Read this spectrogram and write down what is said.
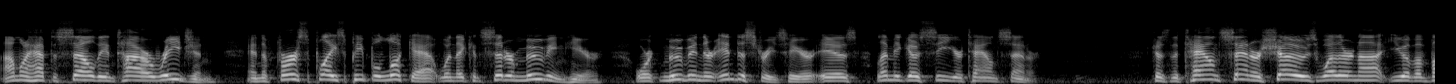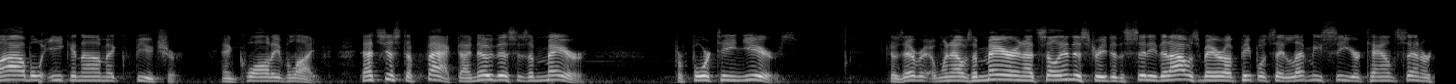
I'm going to have to sell the entire region. And the first place people look at when they consider moving here or moving their industries here is let me go see your town center. Because the town center shows whether or not you have a viable economic future and quality of life. That's just a fact. I know this as a mayor for 14 years. Because every when I was a mayor and I'd sell industry to the city that I was mayor of, people would say, "Let me see your town center,"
